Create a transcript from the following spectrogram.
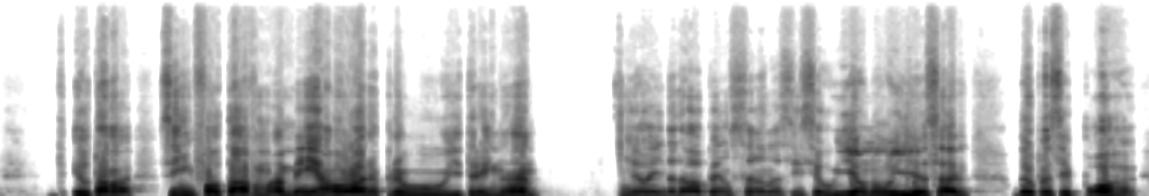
Eu tava, assim, faltava uma meia hora para eu ir treinar. E eu ainda tava pensando assim, se eu ia ou não ia, sabe? Daí eu pensei, porra,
